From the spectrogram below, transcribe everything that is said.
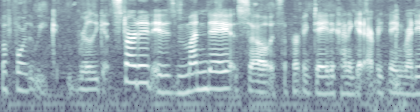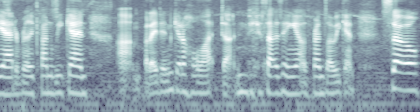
before the week really gets started. It is Monday, so it's the perfect day to kind of get everything ready. I had a really fun weekend, um, but I didn't get a whole lot done because I was hanging out with friends all weekend. So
